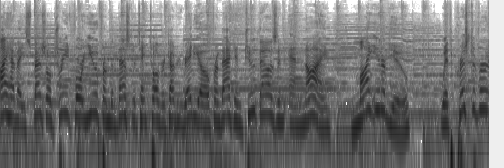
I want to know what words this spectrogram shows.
I have a special treat for you from the best of Take 12 Recovery Radio from back in 2009. My interview with Christopher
